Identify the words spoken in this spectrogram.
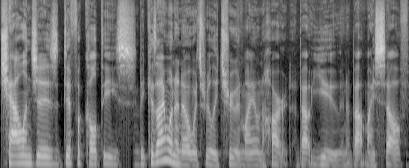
challenges, difficulties, because I want to know what's really true in my own heart about you and about myself.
